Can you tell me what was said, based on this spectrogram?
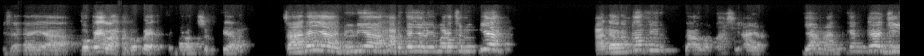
Misalnya ya, gopek lah, gopek, 500 rupiah lah. Seandainya dunia harganya 500 rupiah, ada orang kafir, gak Allah kasih air. Jangankan gaji,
